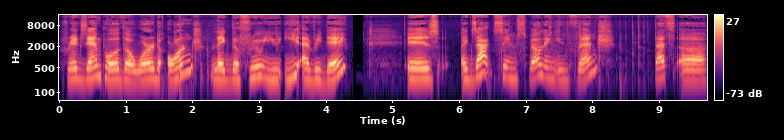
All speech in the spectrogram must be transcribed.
For example, the word orange, like the fruit you eat every day, is exact same spelling in French. That's a,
